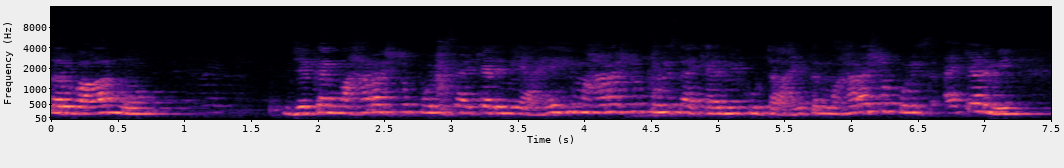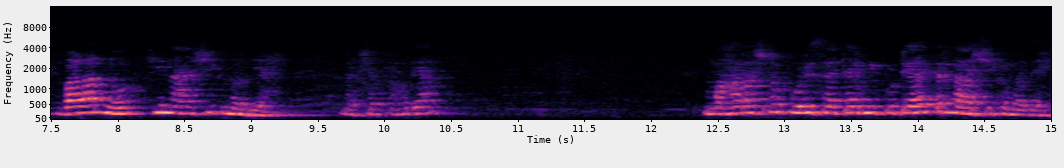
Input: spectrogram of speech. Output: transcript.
तर बाळांनो जे काही महाराष्ट्र पोलीस अकॅडमी आहे ही महाराष्ट्र पोलीस अकॅडमी कुठं आहे? तर महाराष्ट्र पोलीस अकॅडमी बाळांनो ही नाशिकमध्ये आहे. लक्षात राहू द्या. महाराष्ट्र पोलीस अकॅडमी कुठे आहे? तर नाशिकमध्ये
